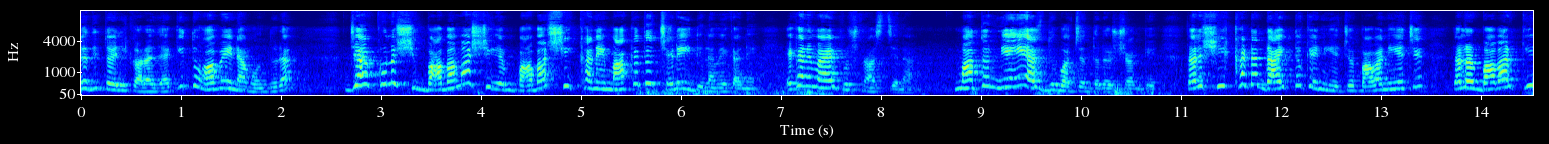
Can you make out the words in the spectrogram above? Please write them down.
যদি তৈরি করা যায়, কিন্তু হবেই না বন্ধুরা। যার কোনো বাবা মার বাবার শিক্ষা নেই, মাকে তো ছেড়েই দিলাম এখানে। এখানে মায়ের প্রশ্ন আসছে না। মা তো নেই আজ দু বছর ধরে সঙ্গে। তাহলে শিক্ষাটার দায়িত্ব কে নিয়েছে? বাবা নিয়েছে? তাহলে ওর বাবার কি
